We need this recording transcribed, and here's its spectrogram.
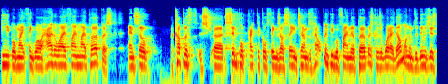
people might think, well, how do I find my purpose? And so a couple of uh, simple practical things I'll say in terms of helping people find their purpose, because what I don't want them to do is just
